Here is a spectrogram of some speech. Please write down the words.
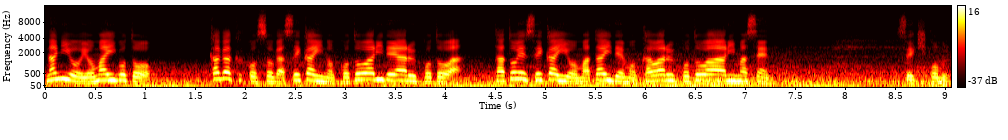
何をよまいごとを。科学こそが世界の断りであることは、たとえ世界をまたいでも変わることはありません。咳込む。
